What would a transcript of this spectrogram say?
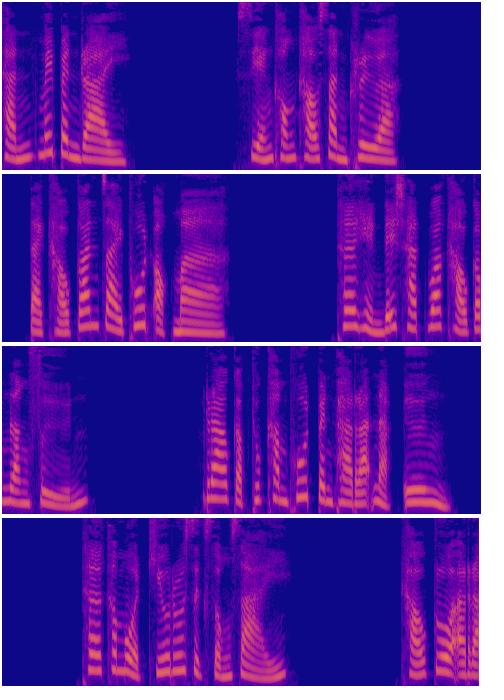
ฉันไม่เป็นไร เสียงของเขาสั่นเครือ แต่เขากลั้นใจพูดออกมา เธอเห็นได้ชัดว่าเขากำลังฝืน ราวกับทุกคำพูดเป็นภาระหนักอึ้ง เธอขมวดคิ้วรู้สึกสงสัย เขากลัวอะไร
